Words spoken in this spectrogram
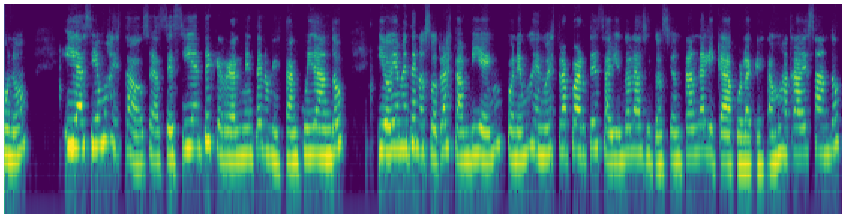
uno. Y así hemos estado, o sea, se siente que realmente nos están cuidando y obviamente nosotras también ponemos en nuestra parte, sabiendo la situación tan delicada por la que estamos atravesando,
